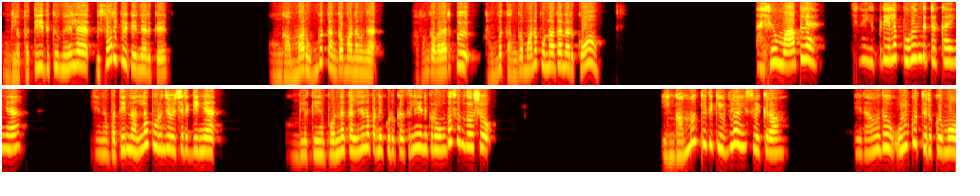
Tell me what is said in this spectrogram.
உங்களை பத்தி இதுக்கு மேல விசாரிக்கிறதுக்கு என்ன இருக்கு? உங்க அம்மா ரொம்ப தங்கமானவங்க. அவங்க வளர்ப்பு ரொம்ப தங்கமான பொண்ணா தானே இருக்கும்? ஐயோ மாப்பிள்ள என்ன இப்படி எல்லாம் புகழ்ந்துட்டு இருக்காங்க என்னை பத்தி நல்லா புரிஞ்சு வச்சிருக்கீங்க. உங்களுக்கு என் பொண்ணை கல்யாணம் பண்ணி கொடுக்கறதுல எனக்கு ரொம்ப சந்தோஷம். எங்க அம்மாக்கு கிட்டக்கு இவ்வளோ ஐஸ் வைக்கிறான் ஏதாவது உள்குத்து இருக்குமோ?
